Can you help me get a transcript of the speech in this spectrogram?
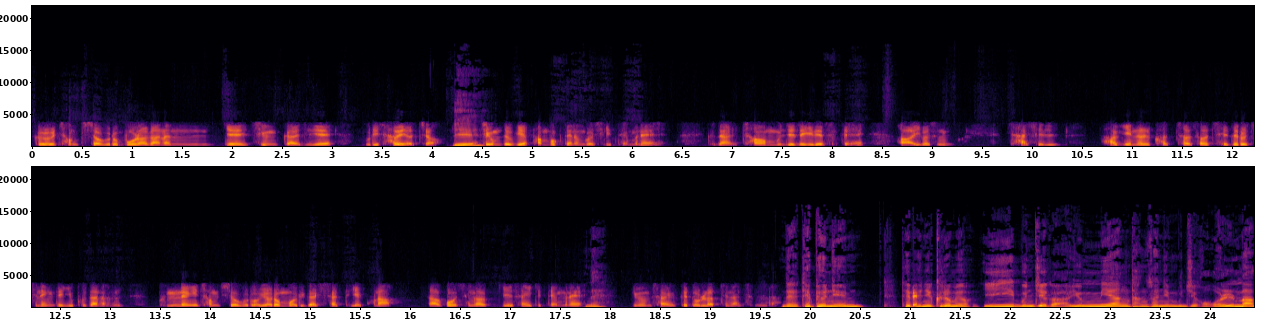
그 정치적으로 몰아가는 게 지금까지의 우리 사회였죠. 예. 지금도 그게 반복되는 것이기 때문에 그다음 처음 문제 제기됐을 때 아 이것은 사실 확인을 거쳐서 제대로 진행되기보다는 분명히 정치적으로 여론몰이가 시작되겠구나라고 생각 예상했기 때문에 네. 지금 상황이 그렇게 놀랍지는 않습니다. 네, 대표님. 대표님, 네. 그러면 이 문제가 윤미향 당선인 문제가 얼마,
